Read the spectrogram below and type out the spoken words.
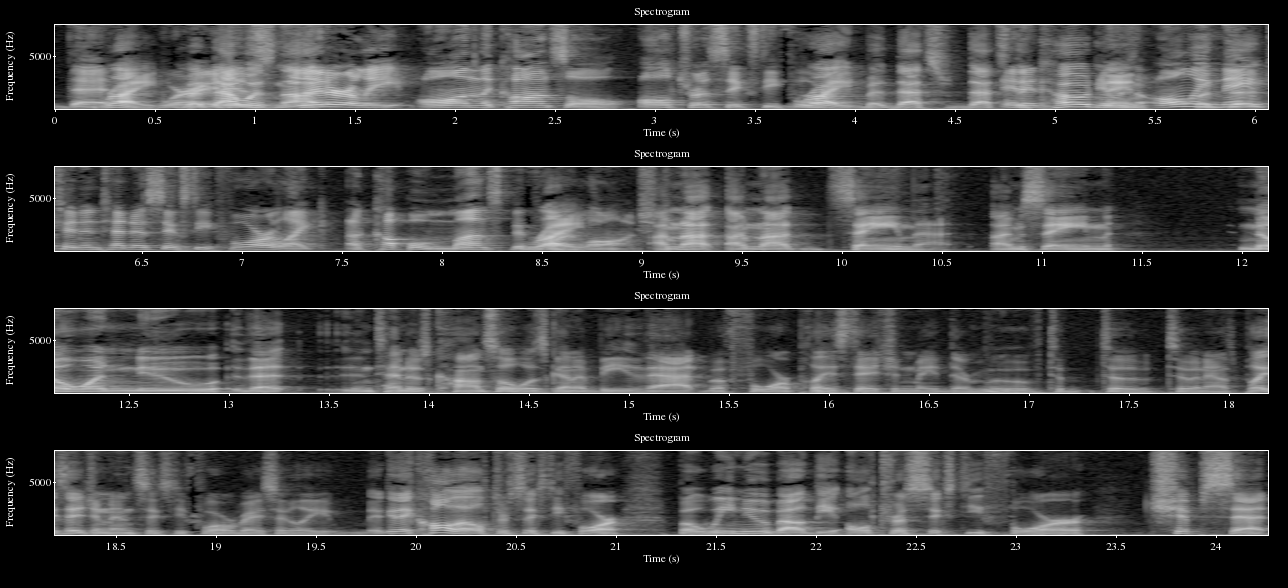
that Right, where it that was not- literally on the console Ultra 64. Right, but that's that's And the it, code it name. was only but the- named to Nintendo 64 like a couple months before right. it launched. I'm not I'm not saying that. I'm saying no one knew that Nintendo's console was going to be that before PlayStation made their move to, to, to announce. PlayStation and N64 were basically they call it Ultra 64, but we knew about the Ultra 64 chipset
